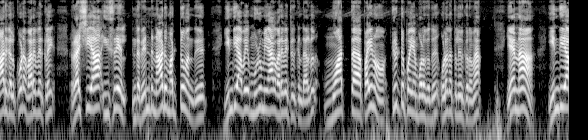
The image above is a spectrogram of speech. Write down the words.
நாடுகள் கூட வரவேற்கலை. ரஷ்யா இஸ்ரேல் இந்த ரெண்டு நாடு மட்டும் வந்து இந்தியாவை முழுமையாக வரவேற்றிருக்கின்றார்கள். மொத்த பையனும் திருட்டு பையன் போலகுது உலகத்தில் இருக்கிறவன். ஏன்னா இந்தியா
